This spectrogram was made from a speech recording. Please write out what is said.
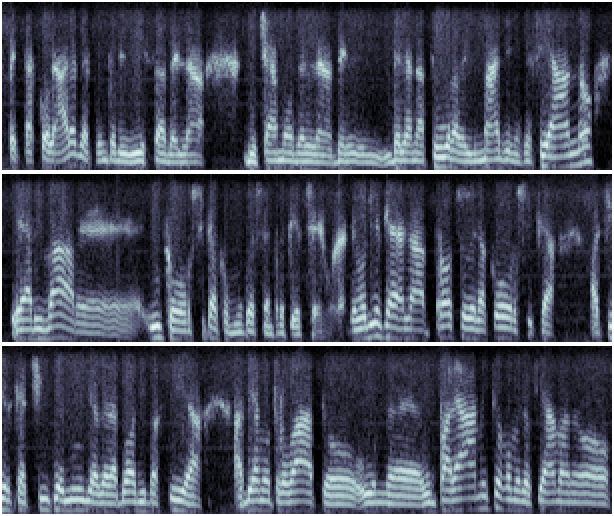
spettacolare dal punto di vista della, diciamo, del, del, della natura, delle immagini che si hanno e arrivare in Corsica comunque è sempre piacevole. Devo dire che l'approccio della Corsica a circa 5 miglia dalla Boa di Bastia abbiamo trovato un, eh, un palamito come lo chiamano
